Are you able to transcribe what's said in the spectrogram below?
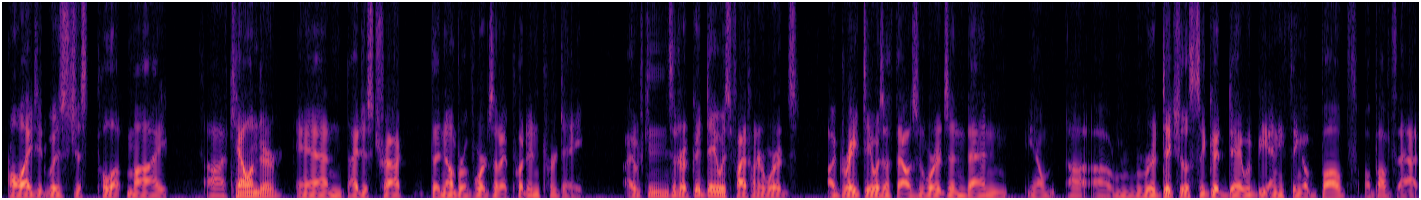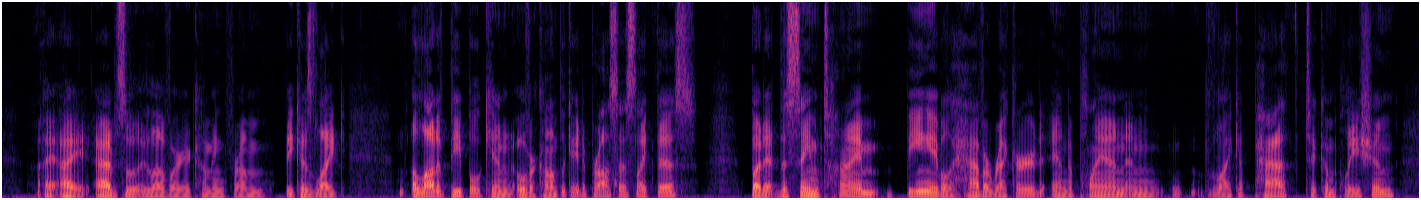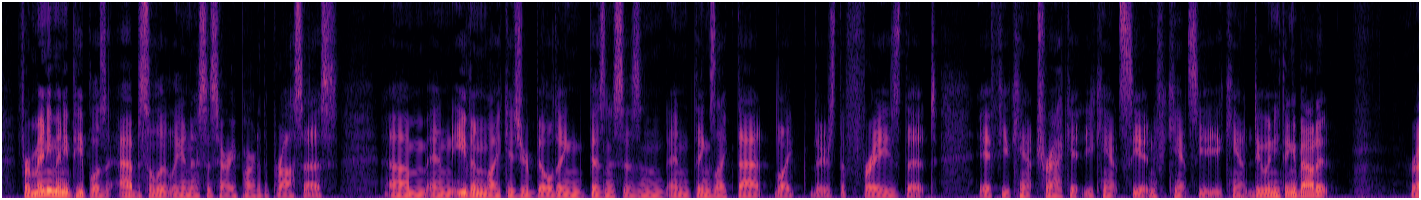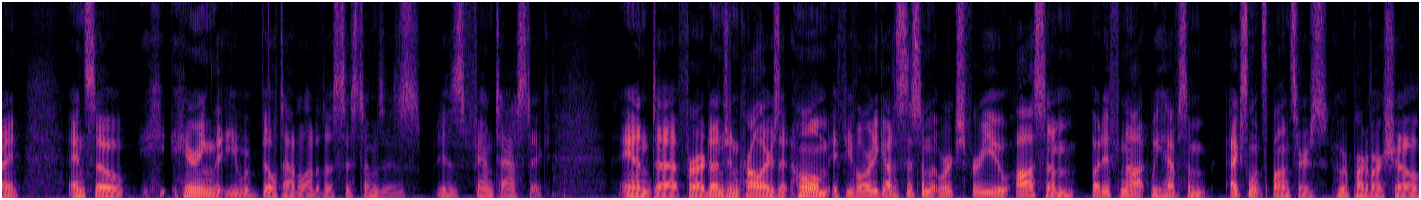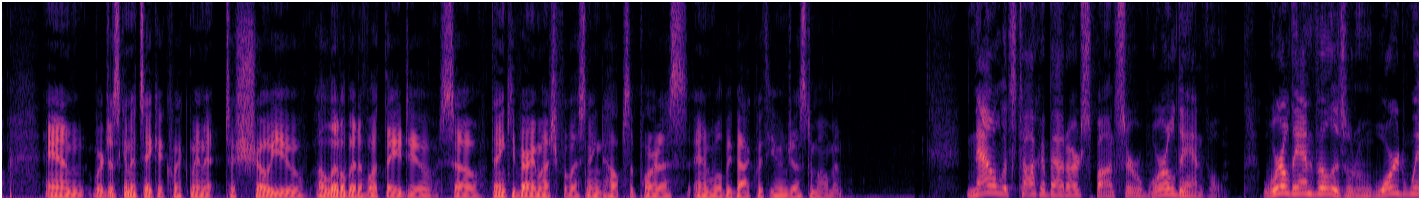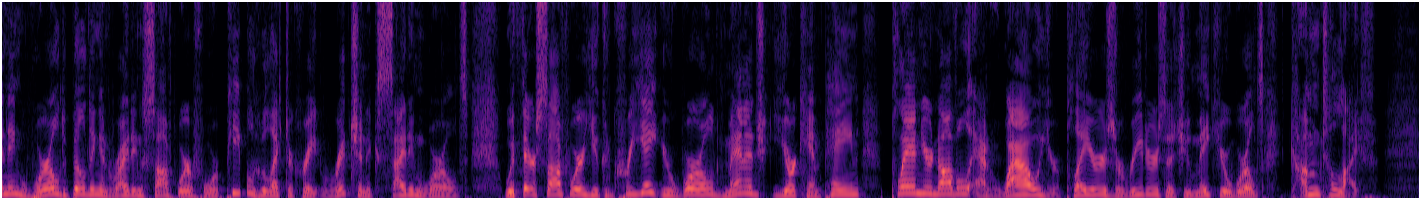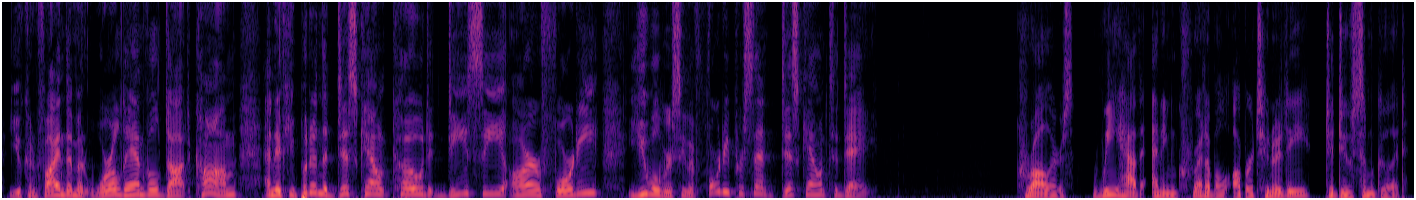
all I did was just pull up my uh, calendar, and I just track the number of words that I put in per day. I would consider a good day was 500 words, a great day was a thousand words, and then you know uh, a ridiculously good day would be anything above above that. I, I absolutely love where you're coming from because like a lot of people can overcomplicate a process like this but at the same time being able to have a record and a plan and like a path to completion for many many people is absolutely a necessary part of the process um, and even like as you're building businesses and, and things like that like there's the phrase that if you can't track it you can't see it and if you can't see it you can't do anything about it right? And so he- hearing that you were built out a lot of those systems is is fantastic and uh, for our dungeon crawlers at home, if you've already got a system that works for you, awesome. But if not, we have some excellent sponsors who are part of our show. And we're just going to take a quick minute to show you a little bit of what they do. So thank you very much for listening to help support us. And we'll be back with you in just a moment. Now let's talk about our sponsor, World Anvil. World Anvil is an award winning world building and writing software for people who like to create rich and exciting worlds. With their software, you can create your world, manage your campaign, plan your novel, and wow your players or readers as you make your worlds come to life. You can find them at worldanvil.com, and if you put in the discount code DCR40, you will receive a 40% discount today. Crawlers, we have an incredible opportunity to do some good.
